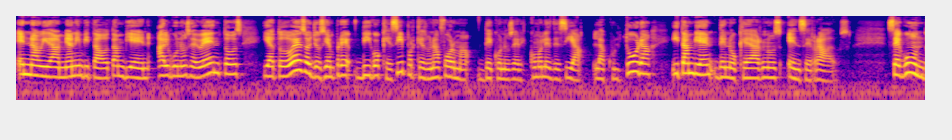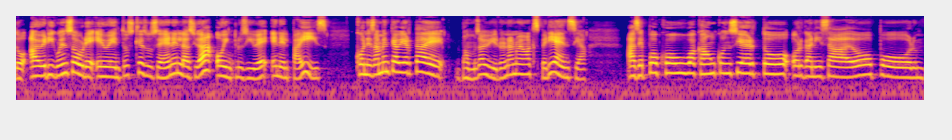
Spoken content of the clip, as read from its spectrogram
En Navidad me han invitado también a algunos eventos y a todo eso yo siempre digo que sí porque es una forma de conocer, como les decía, la cultura y también de no quedarnos encerrados. Segundo, averigüen sobre eventos que suceden en la ciudad o inclusive en el país con esa mente abierta de vamos a vivir una nueva experiencia. Hace poco hubo acá un concierto organizado por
